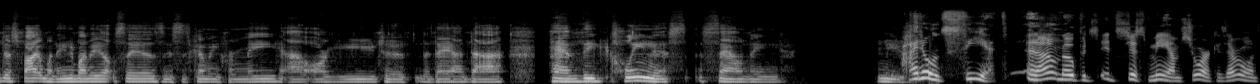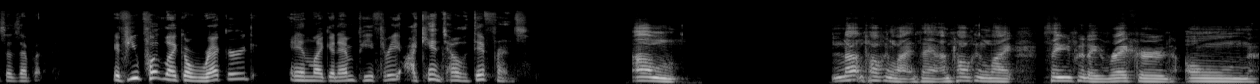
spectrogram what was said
despite what anybody else says, this is coming from me. I'll argue you to the day I die. Have the cleanest sounding music. I don't see it, and I don't know if it's it's just me. I'm sure because everyone says that, but if you put like a record in like an MP3, I can't tell the difference. Um, not talking like that. I'm talking like say you put a record on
